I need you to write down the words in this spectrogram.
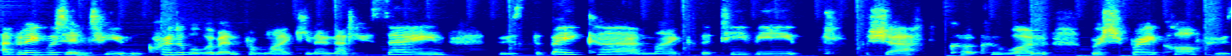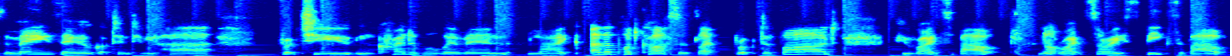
i've been able to interview incredible women from like you know Nadiya Hussain who's the baker and like the TV chef cook who won British Bake Off, who's amazing. I got to interview her. To incredible women like other podcasters like Brooke Devard, who writes about, not writes, sorry, speaks about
